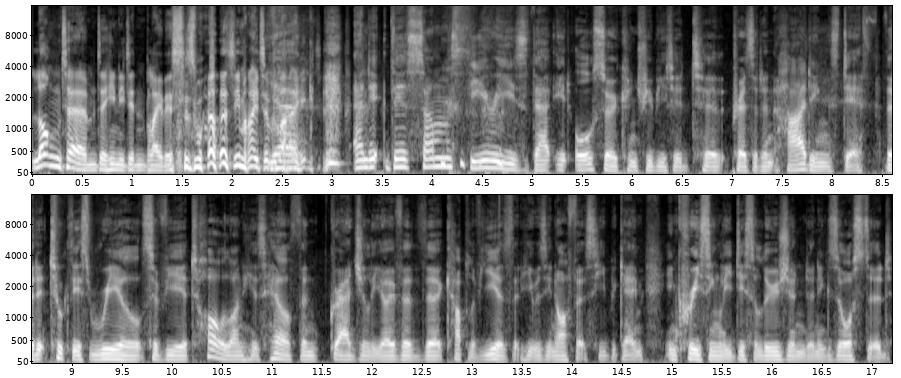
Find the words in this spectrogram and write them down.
Long term, Doheny didn't play this as well as he might have Yeah. liked. and it, there's some theories that it also contributed to President Harding's death, that it took this real severe toll on his health, and gradually over the couple of years that he was in office, he became increasingly disillusioned and exhausted.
